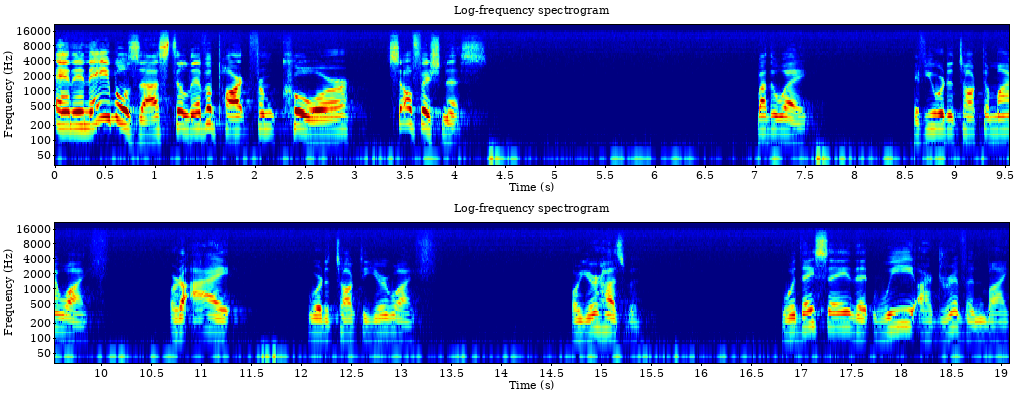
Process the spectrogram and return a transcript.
and enables us to live apart from core selfishness. By the way, if you were to talk to my wife, or to I were to talk to your wife or your husband, would they say that we are driven by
